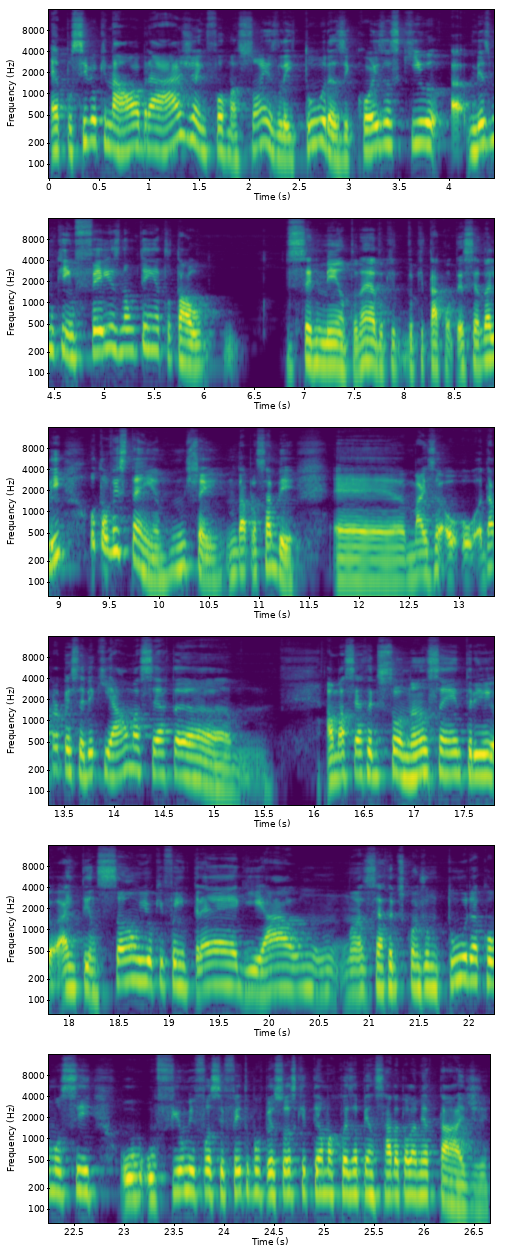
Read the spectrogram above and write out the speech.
é possível que na obra haja informações, leituras e coisas que mesmo quem fez não tenha total discernimento, né, do que do está acontecendo ali, ou talvez tenha, não sei, não dá para saber. É, mas dá para perceber que há uma certa há uma certa dissonância entre a intenção e o que foi entregue, há um, uma certa desconjuntura, como se o, o filme fosse feito por pessoas que têm uma coisa pensada pela metade,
